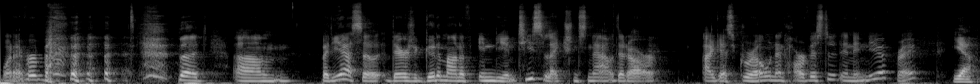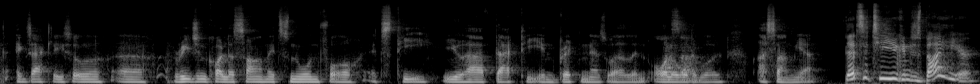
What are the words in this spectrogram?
whatever. but but um, but yeah, so there's a good amount of Indian tea selections now that are, I guess, grown and harvested in India, right? Yeah, exactly. So, uh, a region called Assam, it's known for its tea. You have that tea in Britain as well and all over the world. Assam, yeah. That's a tea you can just buy here.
